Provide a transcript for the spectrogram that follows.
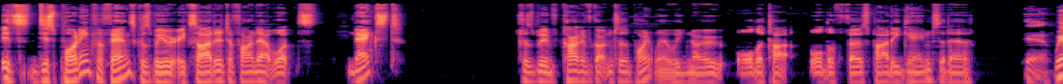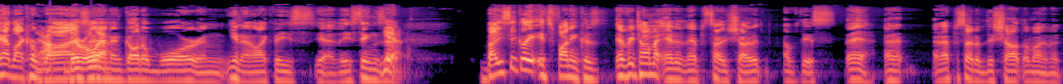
it's disappointing for fans because we were excited to find out what's next. Because we've kind of gotten to the point where we know all the ti- all the first party games that are Yeah, we had like Horizon out. and God of War, and you know, like these, yeah, these things. Yeah. That basically, it's funny because every time I edit an episode show of this, yeah, uh, an episode of this show at the moment,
